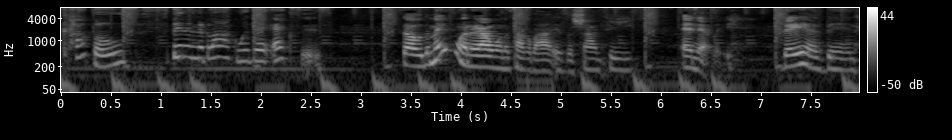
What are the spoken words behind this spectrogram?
couples spinning the block with their exes. So the main one that I want to talk about is Ashanti and Nelly. They have been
